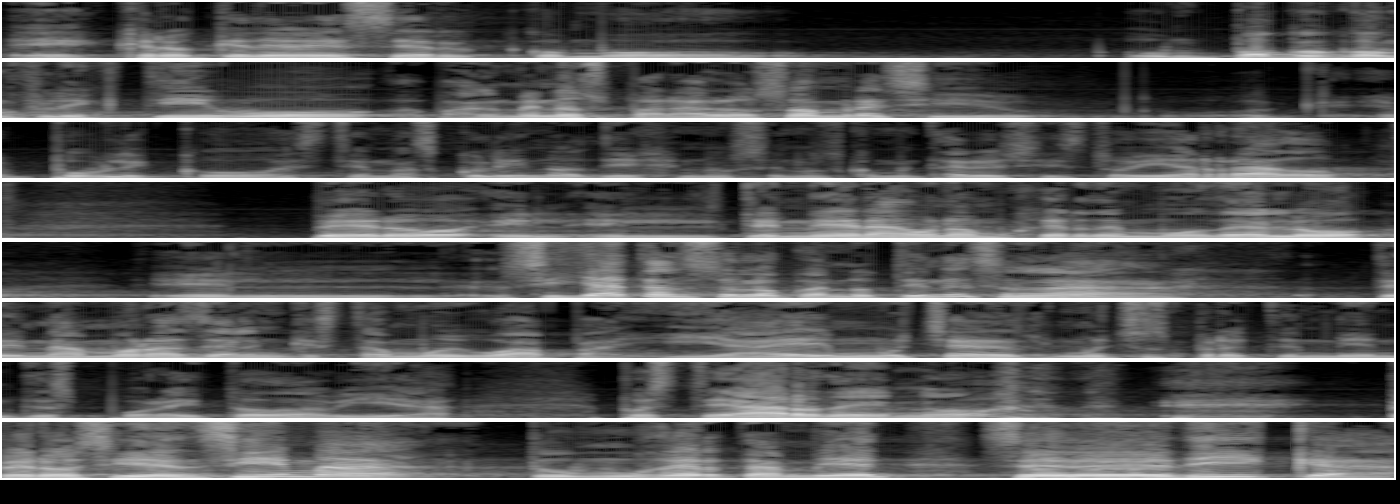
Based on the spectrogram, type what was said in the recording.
eh, creo que debe ser como un poco conflictivo, al menos para los hombres y el público este masculino, déjenos en los comentarios si estoy errado, pero el, el tener a una mujer de modelo, el, si ya tan solo cuando tienes una, te enamoras de alguien que está muy guapa y hay muchas, muchos pretendientes por ahí todavía, pues te arde, ¿no? Pero si encima tu mujer también se dedica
